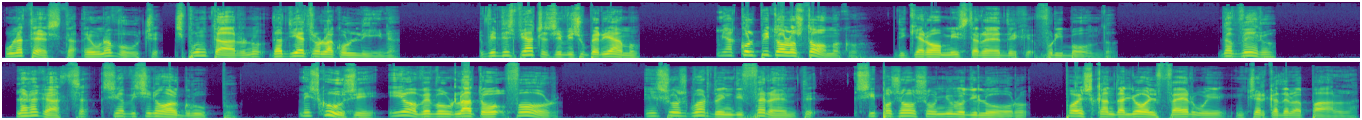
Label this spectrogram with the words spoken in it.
Una testa e una voce spuntarono da dietro la collina. Vi dispiace se vi superiamo? Mi ha colpito allo stomaco, dichiarò Mr. Edric furibondo. Davvero? La ragazza si avvicinò al gruppo. Mi scusi, io avevo urlato for. Il suo sguardo indifferente si posò su ognuno di loro, poi scandagliò il fairway in cerca della palla.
